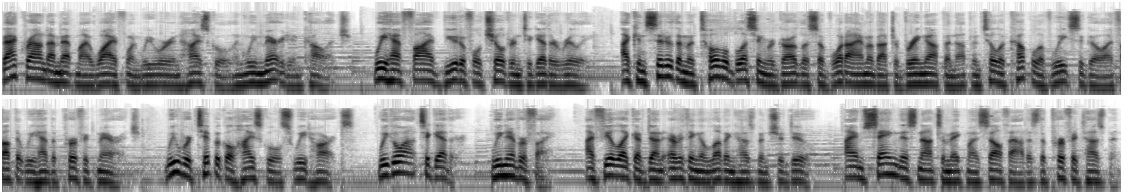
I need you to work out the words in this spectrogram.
Background I met my wife when we were in high school and we married in college. We have five beautiful children together really. I consider them a total blessing regardless of what I am about to bring up and up until a couple of weeks ago I thought that we had the perfect marriage. We were typical high school sweethearts. We go out together. We never fight. I feel like I've done everything a loving husband should do. I am saying this not to make myself out as the perfect husband.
